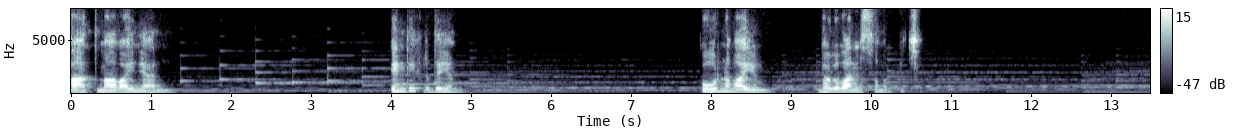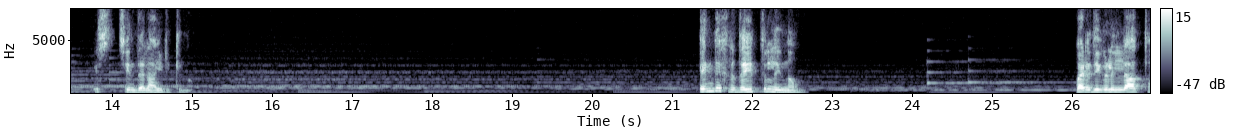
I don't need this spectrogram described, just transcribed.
ആത്മാവായി ഞാൻ എന്റെ ഹൃദയം പൂർണമായും ഭഗവാനിൽ സമർപ്പിച്ച് നിശ്ചിന്തനായിരിക്കുന്നു. എന്റെ ഹൃദയത്തിൽ നിന്നും പരിധികളില്ലാത്ത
